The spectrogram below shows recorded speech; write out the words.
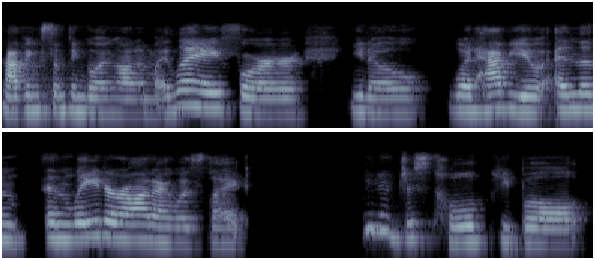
having something going on in my life or you know what have you and then and later on i was like could have just told people,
